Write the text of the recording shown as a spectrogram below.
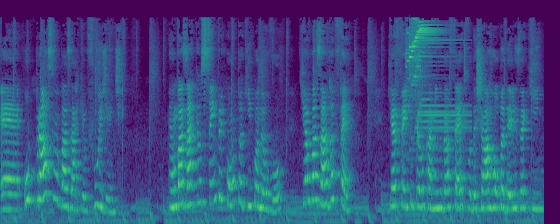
É, o próximo bazar que eu fui, gente, é um bazar que eu sempre conto aqui quando eu vou, que é o Bazar do Afeto, que é feito pelo Caminho do Afeto, vou deixar o arroba deles aqui.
